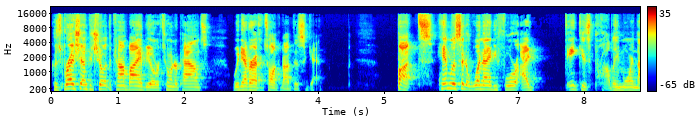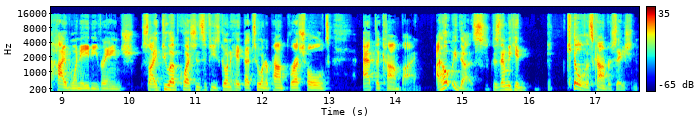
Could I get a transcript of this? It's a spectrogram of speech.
because Bryce Young could show at the combine and be over 200 pounds. We never have to talk about this again. But him listed at 194, I think is probably more in the high 180 range. So I do have questions if he's going to hit that 200 pound threshold at the combine. I hope he does because then we could kill this conversation.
